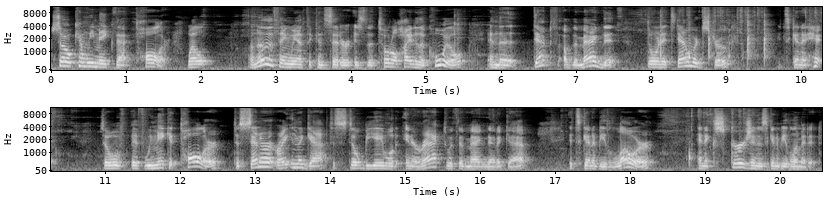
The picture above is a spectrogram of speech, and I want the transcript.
So can we make that taller? Well, another thing we have to consider is the total height of the coil and the depth of the magnet during its downward stroke it's going to hit. So if, if, we make it taller to center it right in the gap to still be able to interact with the magnetic gap, it's going to be lower and excursion is going to be limited.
